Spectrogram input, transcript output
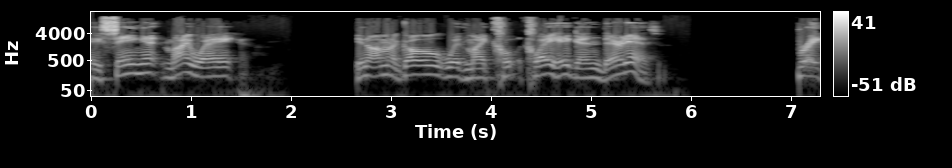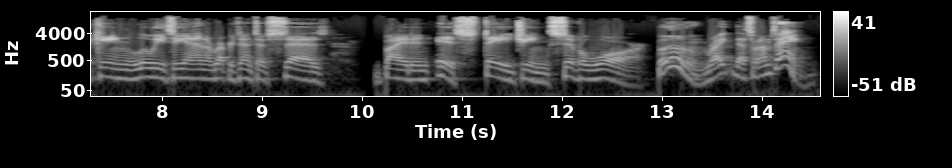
he's seeing it my way. You know, I'm going to go with my Clay Higgin. There it is. Breaking Louisiana representative says Biden is staging civil war. Boom, right? That's what I'm saying.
